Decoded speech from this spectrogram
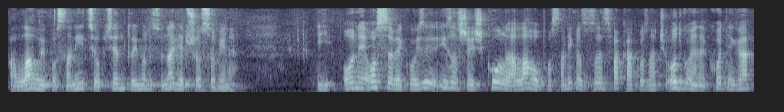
Allahu i poslanici općenito imali su najljepše osobine. I one osobe koje izašle iz škole Allahu poslanika su svakako znači odgojene kod njega,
